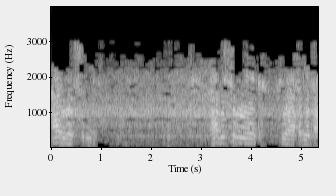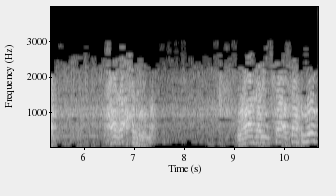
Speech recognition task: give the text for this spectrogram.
هذه السنة. هذه السنة فيها حديثان هذا أحدهما وهذا الإنساء فهمه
